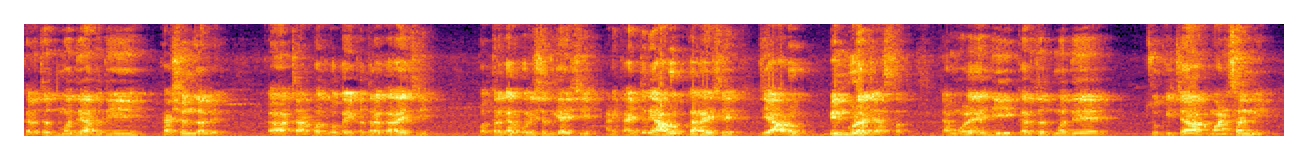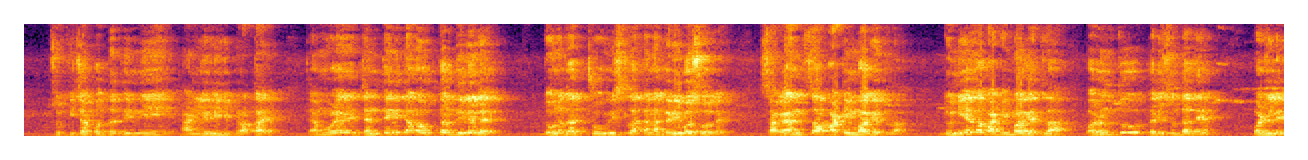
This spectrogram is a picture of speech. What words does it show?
कर्जतमध्ये आता ती फॅशन झाले. का चार पाच लोक एकत्र करायची पत्रकार परिषद घ्यायची आणि काहीतरी आरोप करायचे जे आरोप बिनबुडाचे असतात. त्यामुळे ही कर्जतमध्ये चुकीच्या माणसांनी चुकीच्या पद्धतीने आणलेली ही प्रथा आहे. त्यामुळे जनतेने त्यांना उत्तर दिलेलं आहे. दोन हजार चोवीसला त्यांना घरी बसवलंय. सगळ्यांचा पाठिंबा घेतला. दुनियेचा पाठिंबा घेतला परंतु तरी सुद्धा ते पडले.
